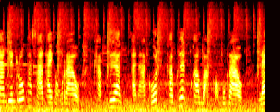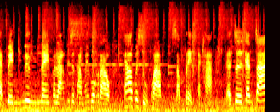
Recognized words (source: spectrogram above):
การเรียนรู้ภาษาไทยของเรา ขับเคลื่อน อนาคต ขับเคลื่อนความหวังของพวกเรา และเป็นหนึ่งในพลังที่จะทำให้พวกเราก้าวไปสู่ความสำเร็จนะคะ แล้วเจอกันจ้า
